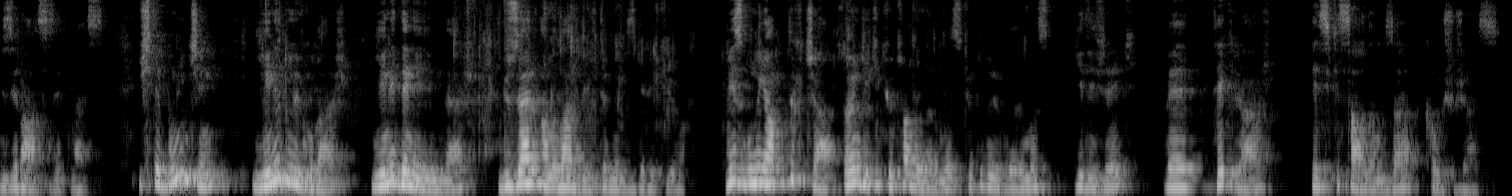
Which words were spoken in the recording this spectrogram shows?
bizi rahatsız etmez. İşte bunun için yeni duygular, yeni deneyimler, güzel anılar biriktirmemiz gerekiyor. Biz bunu yaptıkça önceki kötü anılarımız, kötü duygularımız gidecek ve tekrar eski sağlığımıza kavuşacağız.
